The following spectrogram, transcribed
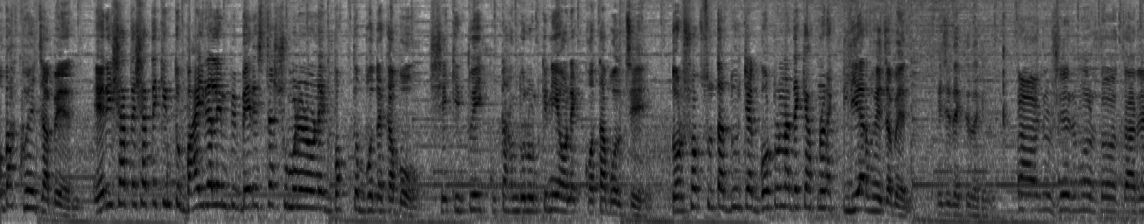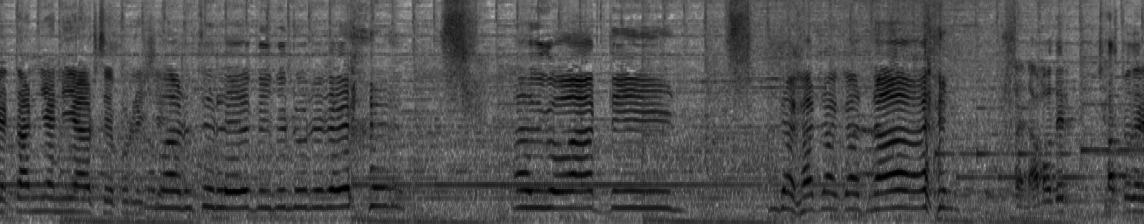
অবাক হয়ে যাবেন। এরই সাথে সাথে কিন্তু ভাইরাল এমপি ব্যারিস্টার সুমনের অনেক বক্তব্য দেখাবো। সে কিন্তু এই কোটা আন্দোলনকে নিয়ে অনেক কথা বলছে। দর্শক শ্রোতা দুইটা ঘটনা দেখে আপনারা ক্লিয়ার হয়ে যাবেন। এই যে দেখতে থাকেন। মানুষের মতো তারে টানিয়া নিয়ে আসছে পুলিশ। ছেলে বিভিন্ন আট দিন দেখা টাকা নাই। আমাদের ছাত্রদের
